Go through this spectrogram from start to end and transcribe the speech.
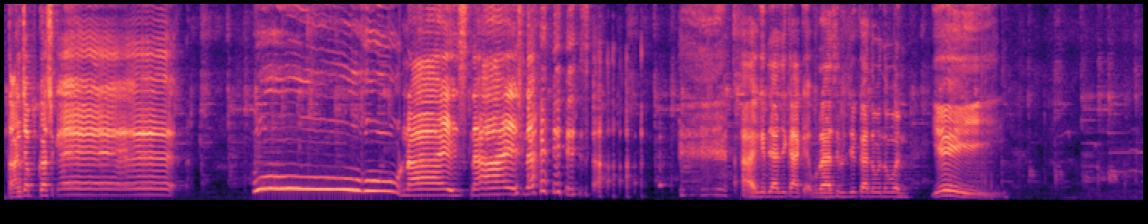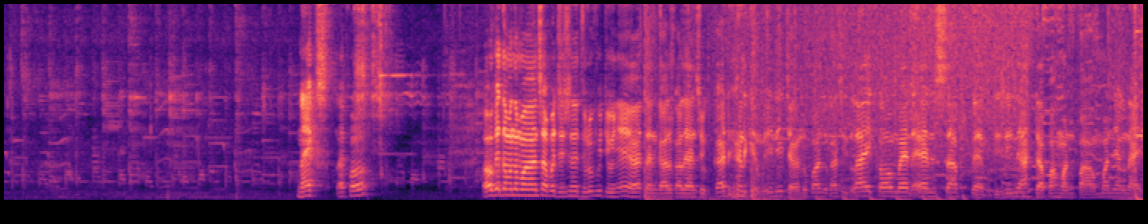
Tancap gas kayak. Uh, nice, nice, nice. Akhirnya si kakek berhasil juga teman-teman. Yeay. Next level. Oke teman-teman, sampai di sini dulu videonya ya. Dan kalau kalian suka dengan game ini, jangan lupa untuk kasih like, comment, and subscribe. Di sini ada paman-paman yang naik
